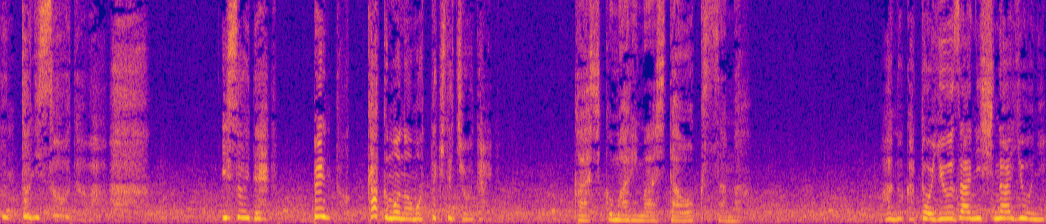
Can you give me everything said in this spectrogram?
本当にそうだわ。急いでペンと書くものを持ってきてちょうだい。かしこまりました奥様あの方を有罪にしないように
